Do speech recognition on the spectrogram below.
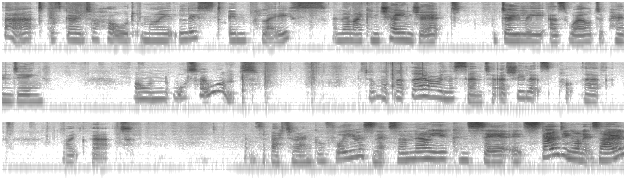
that is going to hold my list in place and then I can change it daily as well depending on what I want. I don't want that there or in the centre. Actually let's pop that like that. That's a better angle for you isn't it? So now you can see it. It's standing on its own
